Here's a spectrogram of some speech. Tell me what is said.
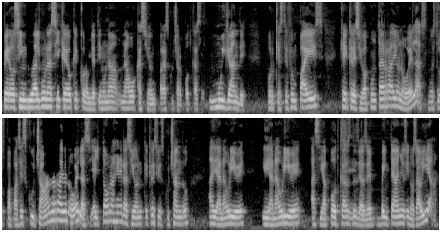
Pero sin duda alguna sí creo que Colombia tiene una, una vocación para escuchar podcast muy grande, porque este fue un país que creció a punta de radionovelas. Nuestros papás escuchaban las radionovelas y hay toda una generación que creció escuchando a Diana Uribe y Diana Uribe hacía podcast desde hace 20 años y no sabía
